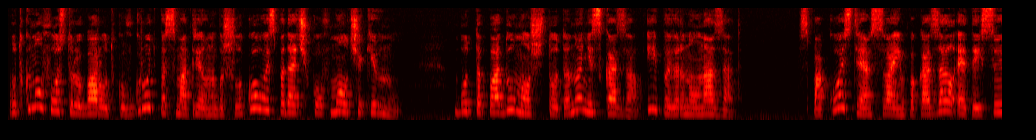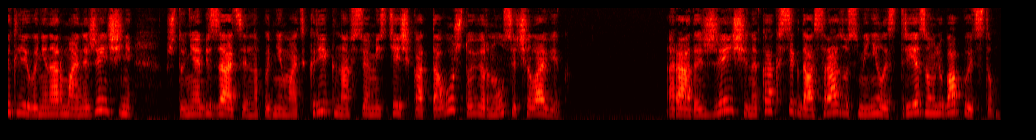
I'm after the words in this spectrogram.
Уткнув острую бородку в грудь, посмотрел на Башлыкова из-под очков, молча кивнул будто подумал что-то, но не сказал, и повернул назад. Спокойствием своим показал этой суетливой ненормальной женщине, что не обязательно поднимать крик на все местечко от того, что вернулся человек. Радость женщины, как всегда, сразу сменилась трезвым любопытством.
